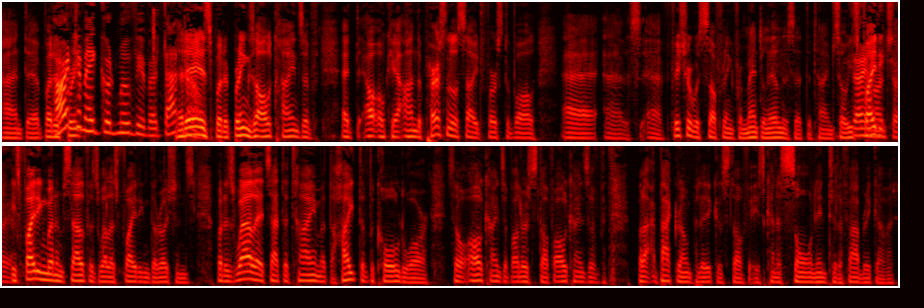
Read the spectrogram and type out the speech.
and uh, but hard bring, to make good movie about that. It now. is, but it brings all kinds of. Uh, okay, on the personal side, first of all, uh, uh, Fischer was suffering from mental illness at the time, so he's Very fighting. So, yeah. He's fighting with himself as well as fighting the Russians. But as well, it's at the time, at the height of the Cold War, So all kinds of other stuff, all kinds of background political stuff is kind of sewn into the fabric of it.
